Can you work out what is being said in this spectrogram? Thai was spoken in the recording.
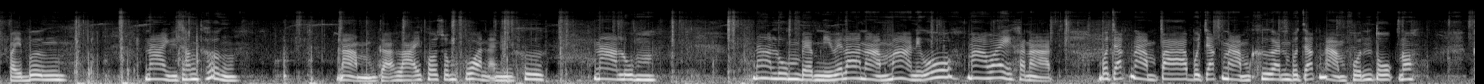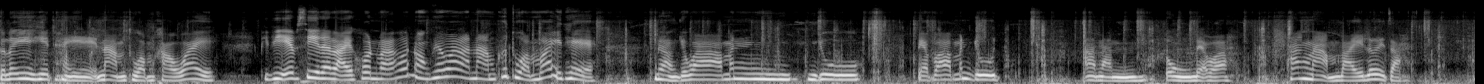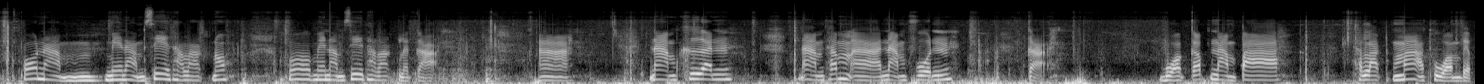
ไปเบิงหน้าอยู่ทั้งเทิงน้ำกะหลายพอสมควรอันนี้คือหน้าลุม หน้าลุมแบบนี้เวลาน้ำมานี่โอ้มาไวขนาดบจักน้ำปลาบจักน้ำเขื่อนบจักน้ำฝนตกเนาะก็เลยเฮ็ดให้น้ำท่วมเขาไว้พี่พีเอฟซีหลายๆคนว่าเออน้องเพี่ว่าน้ำคือถ่วมไว้แท้เนื่องจากว่ามันอยู่แบบว่ามันอยู่ อันนั้นตรงแบบว่าทางน้ำไหลเลยจ้ะพราะน้ำแม่น้ำเซทะลักเนาะพราะแม่น้ำเซทะลักแล้วก็อ่าน้ำเขื่อนน้ำทำอ่าน้ำฝนกะบวกกับน้ำปลาทะลักมาถ่วมแบบ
